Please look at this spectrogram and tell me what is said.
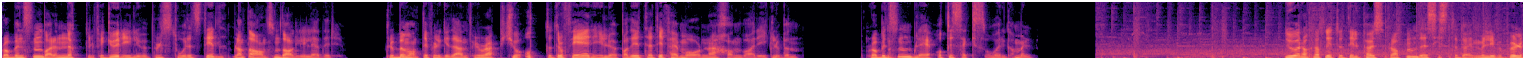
Robinson var en nøkkelfigur i Liverpools storhetstid, bl.a. som daglig leder. Klubben vant ifølge The Anfield Rap 28 trofeer i løpet av de 35 årene han var i klubben. Robinson ble 86 år gammel. Du har akkurat lyttet til pausepraten det siste døgnet med Liverpool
